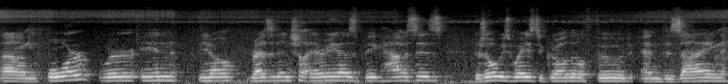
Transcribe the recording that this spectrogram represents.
um, or we're in you know residential areas, big houses. There's always ways to grow a little food and design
